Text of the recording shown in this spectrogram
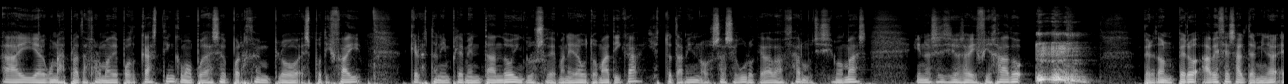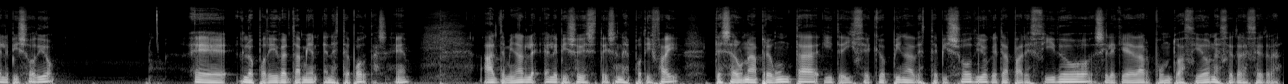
hay algunas plataformas de podcasting, como puede ser, por ejemplo, Spotify, que lo están implementando incluso de manera automática, y esto también os aseguro que va a avanzar muchísimo más. Y no sé si os habéis fijado, perdón, pero a veces al terminar el episodio eh, lo podéis ver también en este podcast. ¿eh? Al terminar el episodio, si estáis en Spotify, te sale una pregunta y te dice qué opinas de este episodio, qué te ha parecido, si le quiere dar puntuación, etcétera, etcétera.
